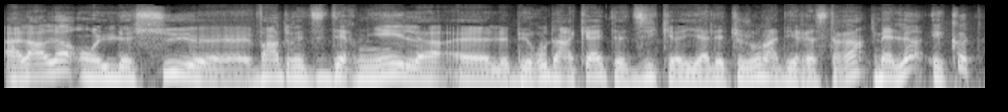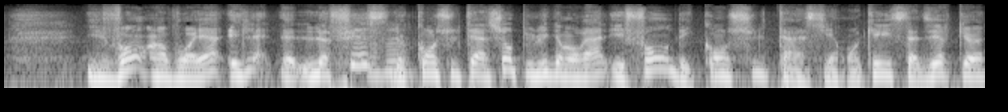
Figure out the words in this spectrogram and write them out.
Alors là, on l'a su euh, vendredi dernier, là, euh, le bureau d'enquête a dit qu'il allait toujours dans des restaurants. Mais là, écoute, ils vont en voyage. Et l'Office de mhm. consultation publique de Montréal, ils font des consultations, OK? C'est-à-dire que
